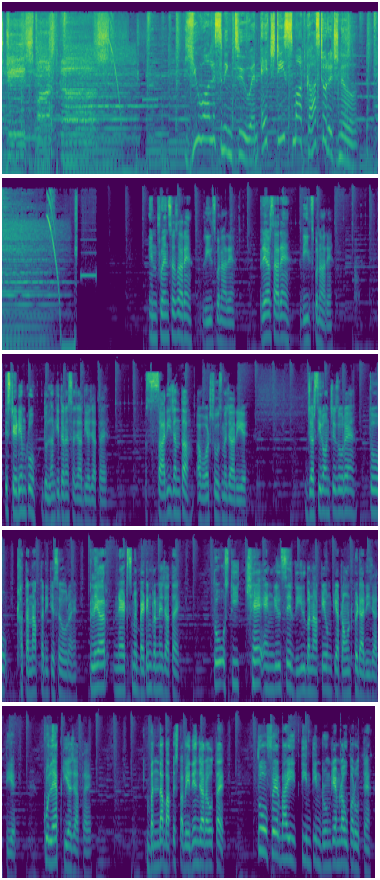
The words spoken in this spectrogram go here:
HD Smartcast. You are listening to an HD Smartcast original. Influencers आ रहे हैं reels बना रहे हैं प्लेयर्स आ रहे हैं रील्स बना रहे हैं। स्टेडियम को दुल्हन की तरह सजा दिया जाता है। सारी जनता अवार्ड शोज़ में जा रही है। जर्सी लॉन्चेस हो रहे हैं तो खतरनाक तरीके से हो रहे हैं। प्लेयर नेट्स में बैटिंग करने जाता है। तो उसकी छः एंगल से रील बना के उनके अकाउंट पे डाली जाती है। कोलैप किया जाता है। बंदा वापस पवेलियन जा रहा होता है। तो फिर भाई तीन तीन ड्रोन कैमरा ऊपर होते हैं।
